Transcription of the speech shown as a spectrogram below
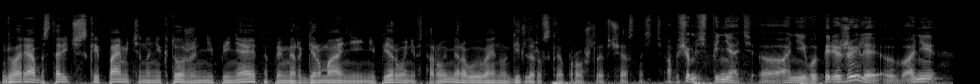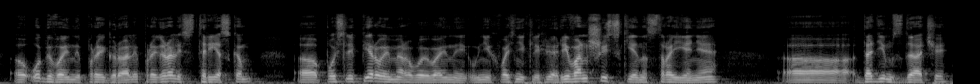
Говоря об исторической памяти, но никто же не пеняет, например, Германии ни Первую, ни Вторую мировую войну, гитлеровское прошлое в частности. А почему здесь пенять? Э, они его пережили, э, они обе войны проиграли, проиграли с треском, после Первой мировой войны у них возникли реваншистские настроения, э, дадим сдачи.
